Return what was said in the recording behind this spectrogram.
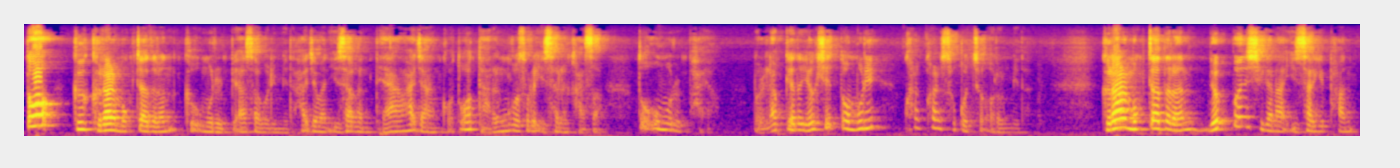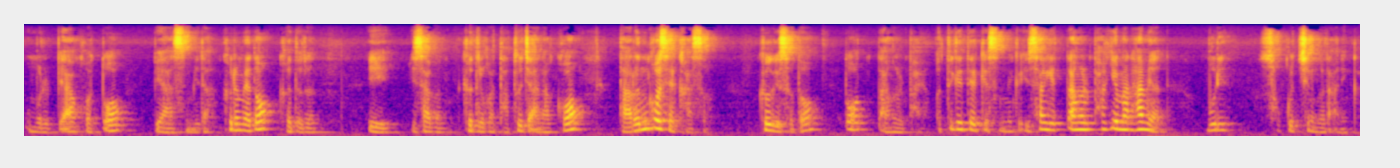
또 그 그랄 목자들은 그 우물을 빼앗아 버립니다. 하지만 이삭은 대항하지 않고 또 다른 곳으로 이사를 가서 또 우물을 파요. 놀랍게도 역시 또 물이 콸콸 솟구쳐 오릅니다. 그랄 목자들은 몇 번씩이나 이삭이 판 우물을 빼앗고 또 빼앗습니다. 그럼에도 그들은 이 이삭은 그들과 다투지 않았고 다른 곳에 가서 거기서도 또 땅을 파요. 어떻게 됐겠습니까? 이삭이 땅을 파기만 하면 물이 솟구치는 것 아닌가?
